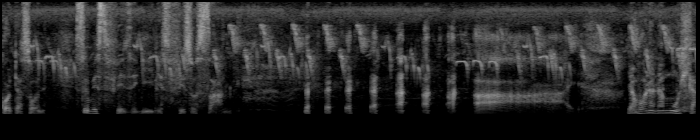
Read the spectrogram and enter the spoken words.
Kodwa sona sibe sifezekile isifiso sami. Yabona namuhla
